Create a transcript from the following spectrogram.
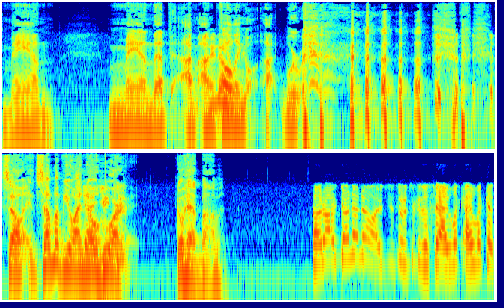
man man that i'm i'm feeling uh, we're so some of you i know yeah, you, who are you, go ahead bob Oh, no, no, no, no. I was just, just going to say, I look, I look at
